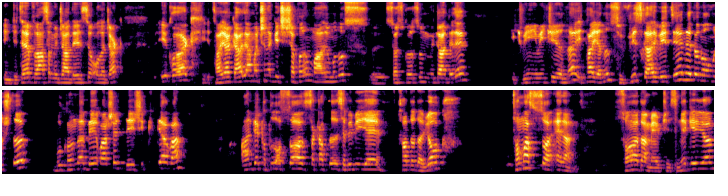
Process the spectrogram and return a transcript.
İngiltere Fransa mücadelesi olacak. İlk olarak İtalya Galya maçına geçiş yapalım. Malumunuz e, söz konusu mücadele 2022 yılında İtalya'nın sürpriz galibiyetine neden olmuştu. Bu konuda başka değişiklikler var. Ancak Capulos'o sakatlığı sebebiyle kadroda yok. Tommaso Eren sonradan mevkisine geliyor.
